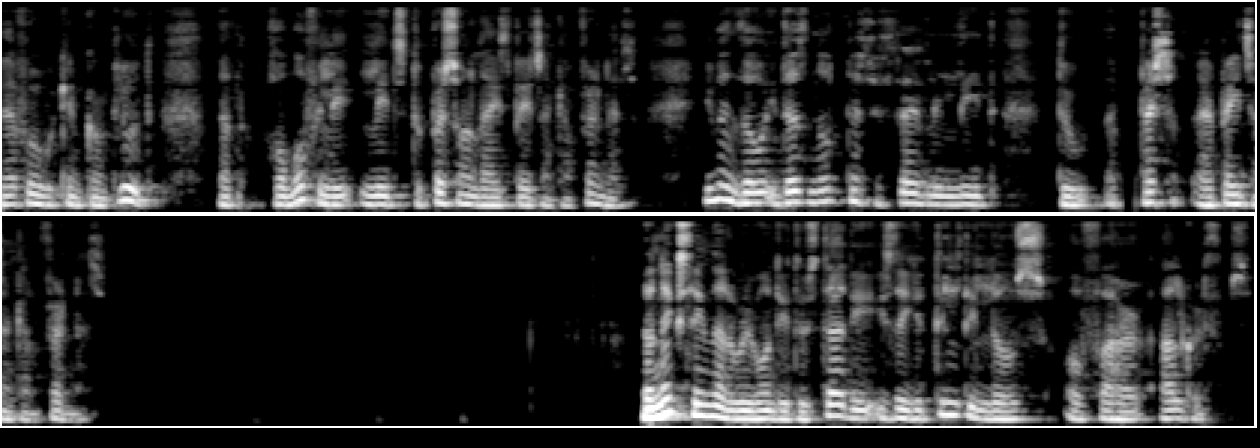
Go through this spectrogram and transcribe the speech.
Therefore, we can conclude that homophily leads to personalized PageRank unfairness, even though it does not necessarily lead to a PageRank unfairness. The next thing that we wanted to study is the utility loss of our algorithms.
